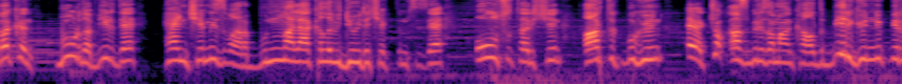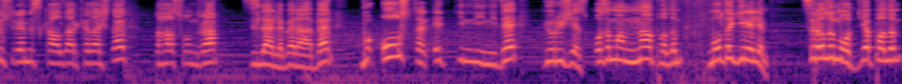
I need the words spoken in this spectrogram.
bakın burada bir de pençemiz var. Bununla alakalı videoyu da çektim size. All Star için artık bugün evet çok az bir zaman kaldı. Bir günlük bir süremiz kaldı arkadaşlar. Daha sonra sizlerle beraber bu All Star etkinliğini de göreceğiz. O zaman ne yapalım? Moda girelim. Sıralı mod yapalım.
